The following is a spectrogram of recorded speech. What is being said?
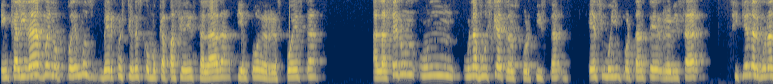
En calidad, bueno, podemos ver cuestiones como capacidad instalada, tiempo de respuesta, al hacer una búsqueda transportista, es muy importante revisar si tiene alguna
